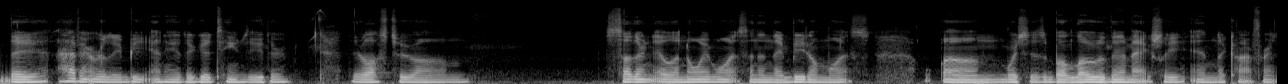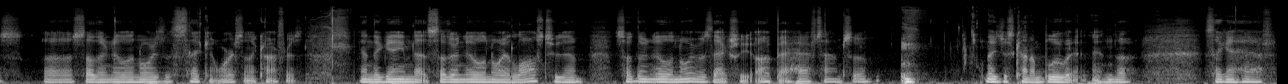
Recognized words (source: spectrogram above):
they haven't really beat any of the good teams either. They lost to um, Southern Illinois once, and then they beat them once, um, which is below them actually in the conference. Uh, Southern Illinois is the second worst in the conference. And the game that Southern Illinois lost to them, Southern Illinois was actually up at halftime, so they just kind of blew it in the second half.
